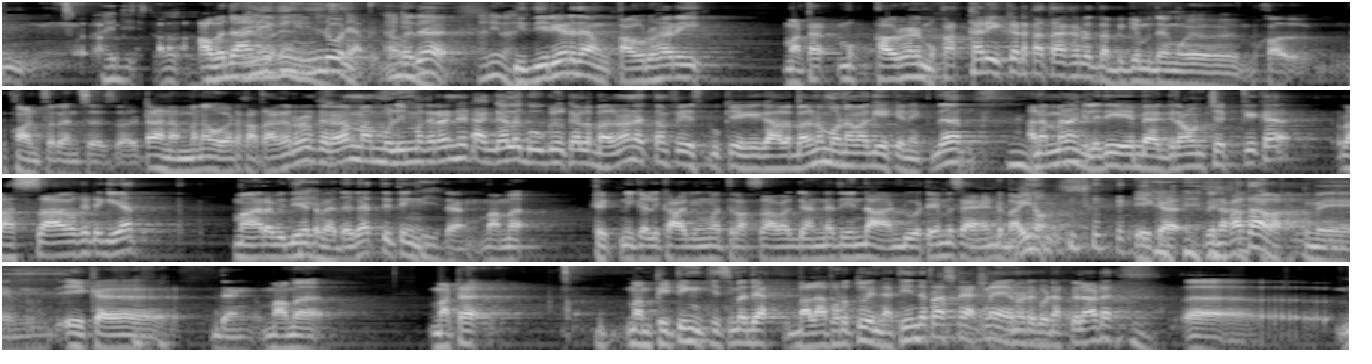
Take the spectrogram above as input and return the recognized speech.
අවධානයකින් ඉන්ඩෝන අප අද ඉදිරියට දැම් කවුරු හරි මට කවර මොක්කර එකට කතා කර අපිකම දැන් කොන්ෆරන්සස් වලට නම්මන වට කතා කර කරම මුලින්ම කරන්න ටක්ගල Google කල බලන නැතම් ෆස්බුක් එක ගල බලන මොනවගේ කෙනෙක්ද අනම්මන කෙලෙති ඒ බැග්‍රවන්් චෙක් එක රස්සාාවකට ගියත් මාර විදිහට වැදගත්. ඉතින් මම ටෙක්නිකලි කාගින්වත් රස්සාාවක් ගන්න තින්ද ආණ්ඩුවටම සෑහන්ට බයිනො ඒක වෙන කතාවක්. මේ ඒක දැන් මම මට මං පිටිං කිසිම දෙයක් බලාපොරත්තුව නැතින්ද ප්‍රශ්නයක් නෑ. යනට ගොඩක් වෙලාට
